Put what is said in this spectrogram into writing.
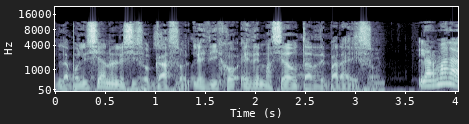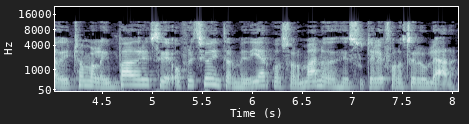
La policía no les hizo caso. Les dijo es demasiado tarde para eso. La hermana de Chamberlain padre se ofreció a intermediar con su hermano desde su teléfono celular.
